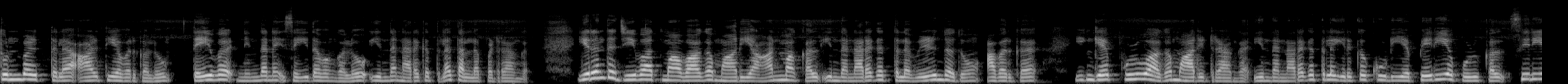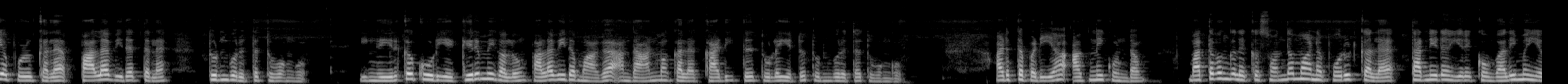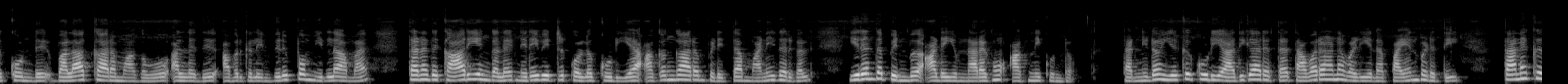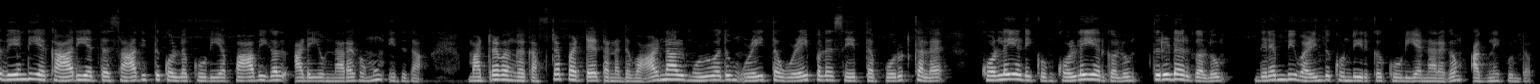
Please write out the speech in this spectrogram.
துன்பத்தில் ஆழ்த்தியவர்களும், தெய்வ நிந்தனை செய்தவங்களோ இந்த நரகத்தில் தள்ளப்படுறாங்க. இறந்த ஜீவாத்மாவாக மாறிய ஆன்மாக்கள் இந்த நரகத்தில் விழுந்ததும் அவர்க இங்கே புழுவாக மாறிடுறாங்க. இந்த நரகத்தில் இருக்கக்கூடிய பெரிய புழுக்கள் சிறிய புழுக்களை பல விதத்தில் துன்புறுத்த துவங்கும். இங்கு இருக்கக்கூடிய கிருமிகளும் பலவிதமாக அந்த ஆன்மக்களை கடித்து, துளையிட்டு துன்புறுத்த துவங்கும். அடுத்தபடியாக அக்னி குண்டம் மற்றவங்களுக்கு சொந்தமான பொருட்களை தன்னிடம் இருக்கும் வலிமையை கொண்டு பலாத்காரமாகவோ அல்லது அவர்களின் விருப்பம் இல்லாமல் தனது காரியங்களை நிறைவேற்றி கொள்ளக்கூடிய அகங்காரம் பிடித்த மனிதர்கள் இறந்த பின்பு அடையும் நரகம் அக்னிகுண்டம். தன்னிடம் இருக்கக்கூடிய அதிகாரத்தை தவறான வழியில் பயன்படுத்தி, தனக்கு வேண்டிய காரியத்தை சாதித்து கொள்ளக்கூடிய பாவிகள் அடையும் நரகமும் இதுதான். மற்றவங்க கஷ்டப்பட்டு தனது வாழ்நாள் முழுவதும் உழைத்த உழைப்பில் சேர்த்த பொருட்களை கொள்ளையடிக்கும் கொள்ளையர்களும், திருடர்களும் நிரம்பி வழிந்து கொண்டிருக்கக்கூடிய நரகம் அக்னிகுண்டம்.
